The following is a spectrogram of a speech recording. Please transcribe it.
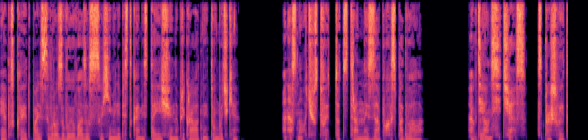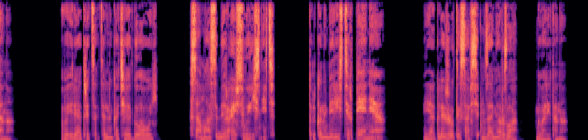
и опускает пальцы в розовую вазу с сухими лепестками, стоящую на прикроватной тумбочке. Она снова чувствует тот странный запах из подвала. «А где он сейчас?» — спрашивает она. Вейри отрицательно качает головой. «Сама собираюсь выяснить. Только наберись терпения. Я гляжу, ты совсем замерзла», — говорит она.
